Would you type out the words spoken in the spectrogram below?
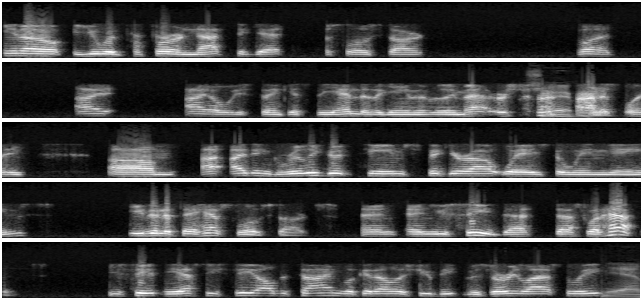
you know, you would prefer not to get a slow start, but I I always think it's the end of the game that really matters. Sure. honestly, um, I, I think really good teams figure out ways to win games, even if they have slow starts. and and you see that that's what happens. You see it in the SEC all the time. Look at LSU beat Missouri last week. Yeah.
